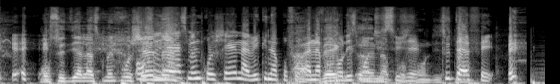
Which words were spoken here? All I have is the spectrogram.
On se dit à la semaine prochaine. On se dit à la semaine prochaine avec, une un approfondissement du sujet. Tout à fait.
